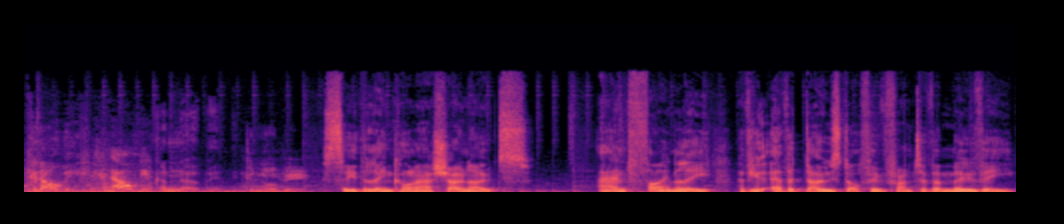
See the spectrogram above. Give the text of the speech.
Kenobi, Kenobi, Kenobi, Kenobi. See the link on our show notes. And finally, have you ever dozed off in front of a movie?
